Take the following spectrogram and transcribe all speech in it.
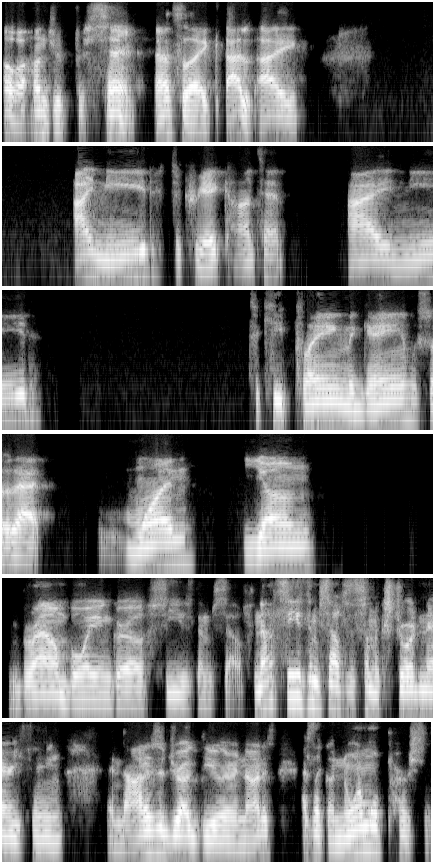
Oh, a hundred percent. That's like I I I need to create content I need to keep playing the game so that one young brown boy and girl sees themselves, not sees themselves as some extraordinary thing and not as a drug dealer and not as, as like a normal person.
